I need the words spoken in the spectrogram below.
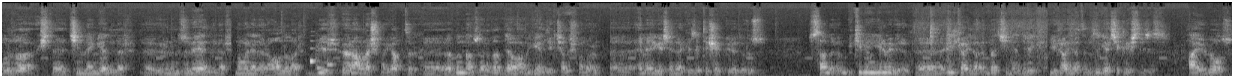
Burada işte Çin'den geldiler, e, ürünümüzü beğendiler, numuneleri aldılar. Bir ön anlaşma yaptık e, ve bundan sonra da devamı gelecek çalışmaların. E, Emeği geçen herkese teşekkür ediyoruz. Sanırım 2021'in e, ilk aylarında Çin'e direkt ihracatımızı gerçekleştireceğiz. Hayırlı olsun.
